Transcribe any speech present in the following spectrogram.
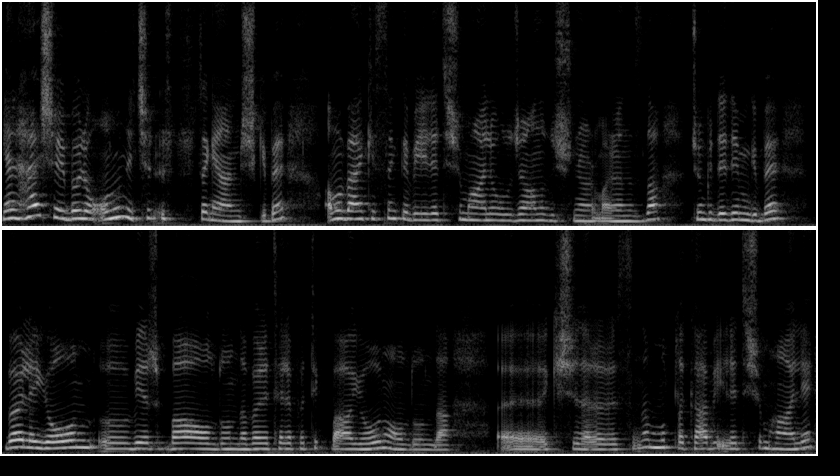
Yani her şey böyle onun için üst üste gelmiş gibi. Ama ben kesinlikle bir iletişim hali olacağını düşünüyorum aranızda. Çünkü dediğim gibi böyle yoğun ıı, bir bağ olduğunda, böyle telepatik bağ yoğun olduğunda ıı, kişiler arasında mutlaka bir iletişim hali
